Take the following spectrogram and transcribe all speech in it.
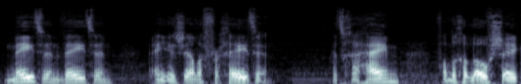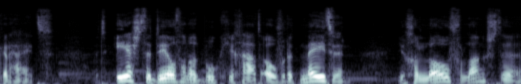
Meten, weten en jezelf vergeten. Het geheim van de geloofszekerheid. Het eerste deel van het boekje gaat over het meten. Je geloof langs de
